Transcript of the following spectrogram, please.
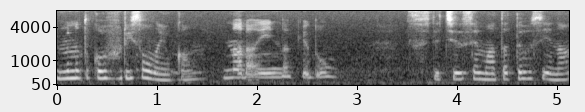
今のところ降りそうな予感ならいいんだけど。そして抽選も当たってほしいな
